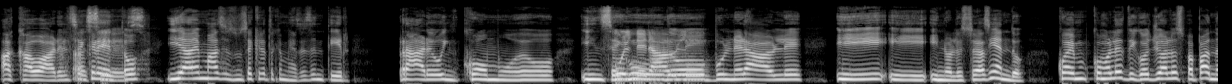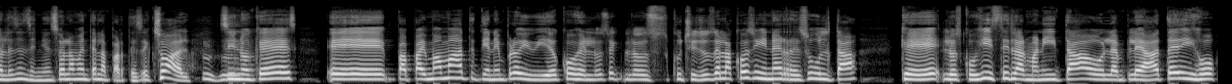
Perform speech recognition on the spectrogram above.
acabar el secreto. Y además es un secreto que me hace sentir raro, incómodo, inseguro, vulnerable, vulnerable y, y, y no lo estoy haciendo como les digo yo a los papás, no les enseñen solamente en la parte sexual, sino que es eh, papá y mamá te tienen prohibido coger los, los cuchillos de la cocina y resulta que los cogiste y la hermanita o la empleada te dijo,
